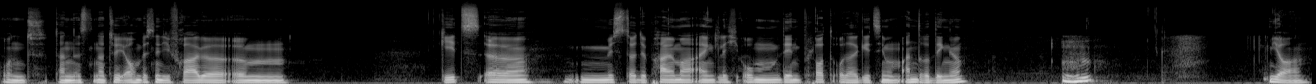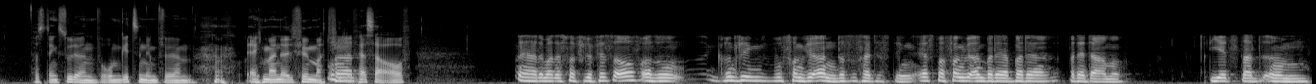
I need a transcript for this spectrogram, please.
und dann ist natürlich auch ein bisschen die Frage, ähm, geht's äh, Mr. De Palma eigentlich um den Plot oder geht es ihm um andere Dinge? Mhm. Ja, was denkst du denn? Worum geht's in dem Film? ich meine, der Film macht viele Ja. Fässer auf. Ja, der macht erstmal viele Fässer auf. Also grundlegend, wo fangen wir an? Das ist halt das Ding. Erstmal fangen wir an bei der, bei der, bei der Dame. Die jetzt da, ähm,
